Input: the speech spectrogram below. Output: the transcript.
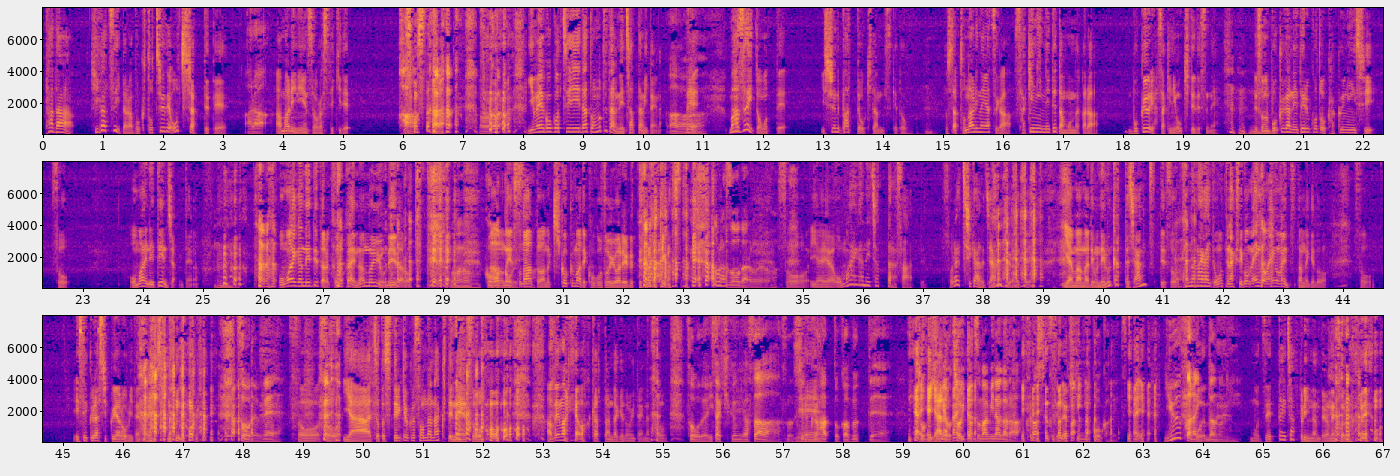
ただ、気がついたら僕途中で落ちちゃってて、あら。あまりに演奏が素敵で。はそしたら、夢心地だと思ってたら寝ちゃったみたいな。あでまずいと思って、一瞬でバッて起きたんですけど、うんそしたら隣のやつが先に寝てたもんだから、僕より先に起きてですね。で、その僕が寝てることを確認し、そう。お前寝てんじゃん、みたいな。うん。お前が寝てたらこの回何の意味もねえだろ、つって。うん。ごあのね、その。後、あの、帰国まで小言を言われるっていうのがありましたね。そらそうだろうよ。そう。いやいや、お前が寝ちゃったらさ、って。それは違うじゃんって言われて。いや、まあまあ、でも眠かったじゃんつって、そう。こんな長いと思ってなくてごめんごめんごめんって言ったんだけど、そう。エセクラシック野郎みたいにな。なんでもね。そうだよね。そう、そう。いやー、ちょっと知ってる曲そんななくてね、そう。アベマリアは分かったんだけど、みたいな、そう。そうだよ。伊崎くんがさ、そうねシルクハットかぶって、いやいや、ちょいげをちょいとつまみながらクラシックでも聞きに行こうかね、つって。言うから言ったのに。もう絶対チャップリンなんだよね、それはね。も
